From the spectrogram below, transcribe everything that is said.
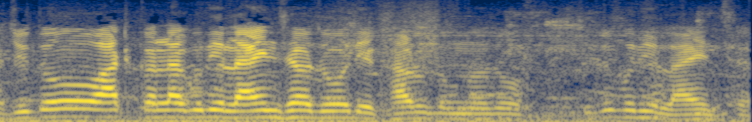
હજુ તો આઠ કલાક સુધી લાઈન છે જો દેખાડું તમને જો. કેટલી બધી લાઈન છે.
